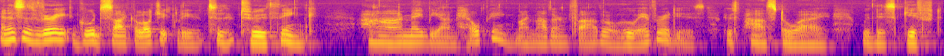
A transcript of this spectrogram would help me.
And this is very good psychologically to, to think, ah, maybe I'm helping my mother and father or whoever it is who's passed away with this gift,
